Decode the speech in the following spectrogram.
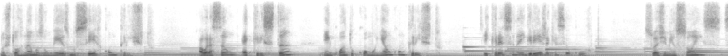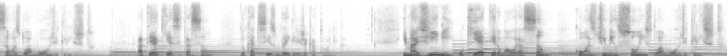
nos tornamos o mesmo ser com Cristo. A oração é cristã enquanto comunhão com Cristo e cresce na igreja que é seu corpo. Suas dimensões são as do amor de Cristo. Até aqui a citação do Catecismo da Igreja Católica. Imagine o que é ter uma oração com as dimensões do amor de Cristo.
